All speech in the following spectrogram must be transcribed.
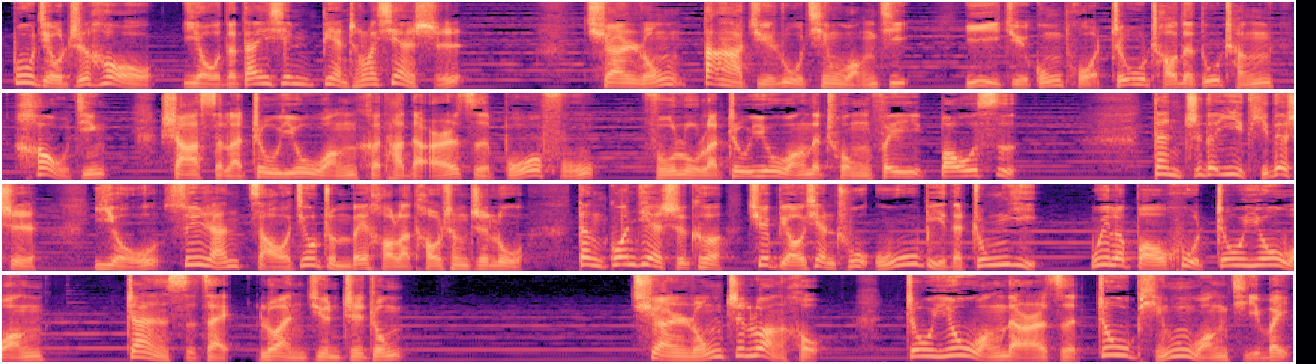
不久之后，有的担心变成了现实，犬戎大举入侵王姬。一举攻破周朝的都城镐京，杀死了周幽王和他的儿子伯服，俘虏了周幽王的宠妃褒姒。但值得一提的是，友虽然早就准备好了逃生之路，但关键时刻却表现出无比的忠义，为了保护周幽王，战死在乱军之中。犬戎之乱后，周幽王的儿子周平王即位。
